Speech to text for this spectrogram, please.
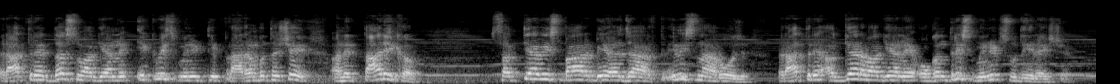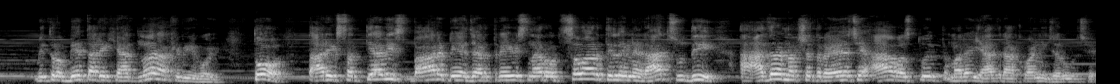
રાત્રે દસ વાગ્યાને એકવીસ મિનિટથી પ્રારંભ થશે અને તારીખ સત્યાવીસ બાર બે હજાર ત્રેવીસના રોજ રાત્રે અગિયાર વાગ્યા અને ઓગણત્રીસ મિનિટ સુધી રહેશે. મિત્રો, બે તારીખ યાદ ન રાખવી હોય તો તારીખ સત્યાવીસ બાર બે હજાર ત્રેવીસ ના રોજ સવારથી લઈને રાત સુધી આ આદ્ર નક્ષત્ર રહે છે. આ વસ્તુ તમારે યાદ રાખવાની જરૂર છે.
